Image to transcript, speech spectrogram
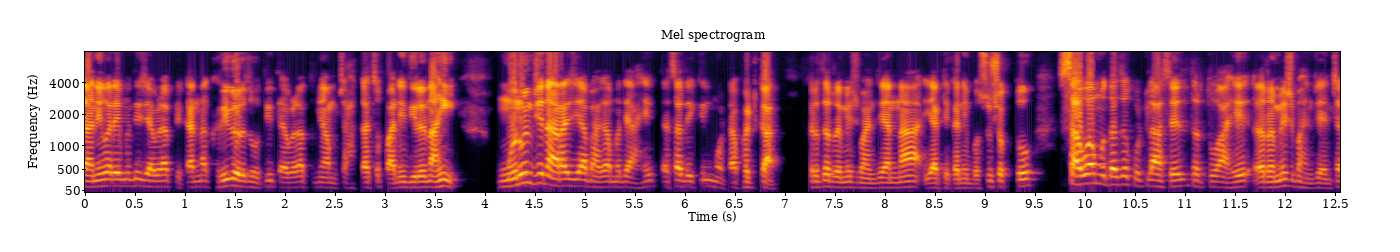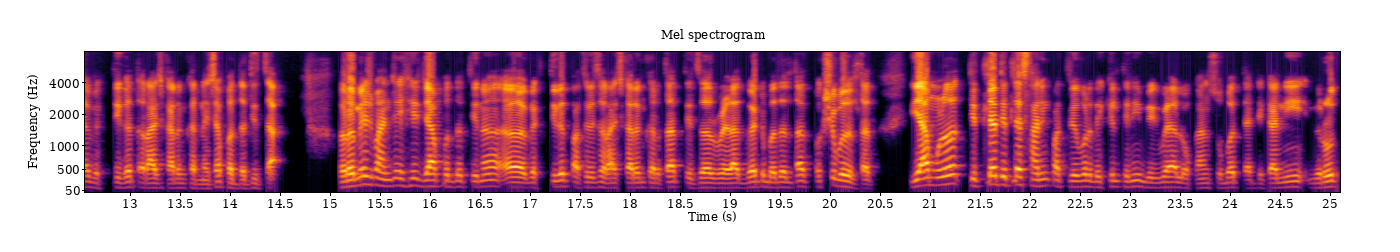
जानेवारीमध्ये ज्यावेळेला पिकांना खरी गरज होती त्यावेळेला तुम्ही आमच्या हक्काचं पाणी दिलं नाही. म्हणून जी नाराजी या भागामध्ये आहे त्याचा देखील मोठा फटका. खरं तर रमेश भांजे यांना या ठिकाणी बसू शकतो. सहावा मुद्दा जर कुठला असेल तर तो आहे रमेश भांजे यांच्या व्यक्तिगत राजकारण करण्याच्या पद्धतीचा. रमेश भांजे हे ज्या पद्धतीनं व्यक्तिगत पातळीचं राजकारण करतात ते जर वेळा गट बदलतात पक्ष बदलतात यामुळं तिथल्या तिथल्या स्थानिक पातळीवर देखील त्यांनी वेगवेगळ्या लोकांसोबत त्या ठिकाणी विरोध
